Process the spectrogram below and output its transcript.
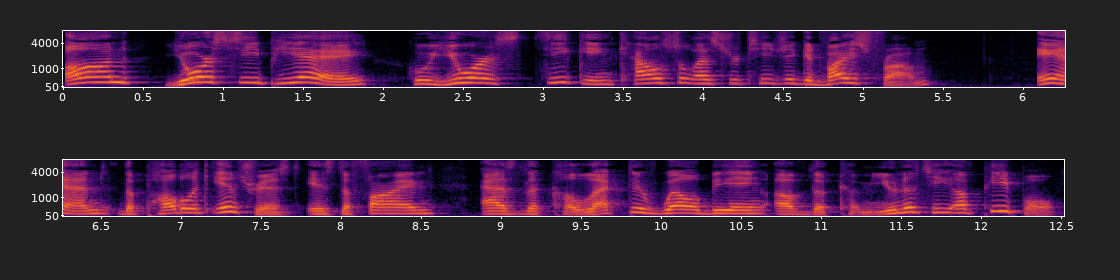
on your CPA who you are seeking counsel and strategic advice from, and the public interest is defined as the collective well being of the community of people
